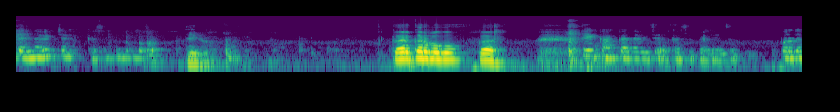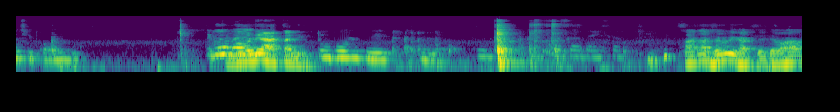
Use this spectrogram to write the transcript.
त्यांना विचार कसं कर कर बघू कर. ते काकाला विचार कसं करायचं? परत शिकव. तू बोल. तू बोल नीट. साखर सगळी घातली तेव्हा?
